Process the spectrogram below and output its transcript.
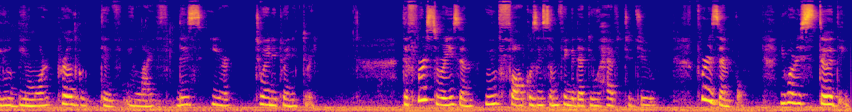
you'll be more productive in life this year 2023 the first reason you focus on something that you have to do. For example you are studying.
